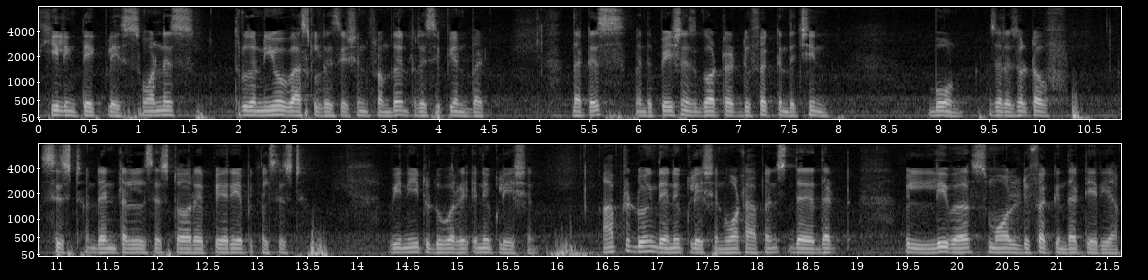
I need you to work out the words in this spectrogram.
healing take place? One is through the neovascularization from the recipient bed. That is, when the patient has got a defect in the chin bone as a result of cyst, dental cyst, or a periapical cyst, we need to do a enucleation. After doing the enucleation, what happens? The, that will leave a small defect in that area.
